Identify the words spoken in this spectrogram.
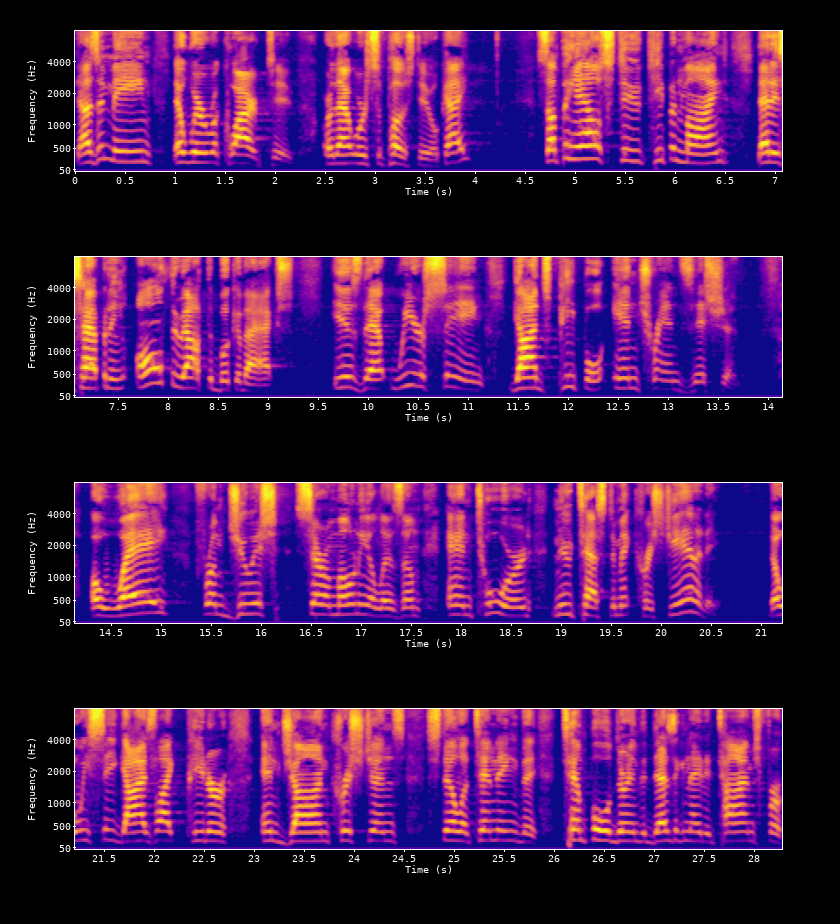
doesn't mean that we're required to or that we're supposed to, okay? Something else to keep in mind that is happening all throughout the book of Acts is that we are seeing God's people in transition away from Jewish ceremonialism and toward New Testament Christianity. Though we see guys like Peter and John, Christians, still attending the temple during the designated times for,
